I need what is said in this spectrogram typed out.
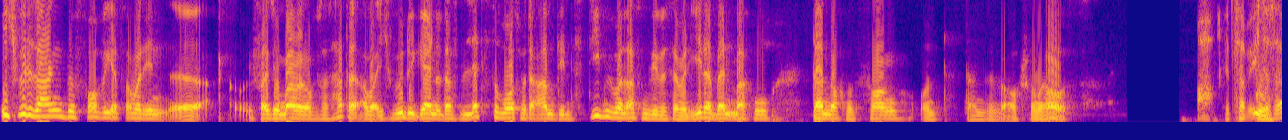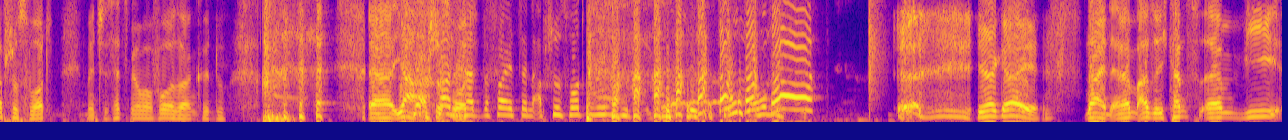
Ich würde sagen, bevor wir jetzt aber den, äh, ich weiß nicht, ob Mario noch was hatte, aber ich würde gerne das letzte Wort heute Abend den Steven überlassen, wie wir es ja mit jeder Band machen. Dann noch ein Song und dann sind wir auch schon raus. Oh, jetzt habe ich oh. das Abschlusswort. Mensch, das hättest du mir auch mal vorher sagen können, du. äh, ja, ja schade, das war jetzt dein Abschlusswort gewesen. ja, geil. Nein, ähm, also ich kann es ähm, wie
